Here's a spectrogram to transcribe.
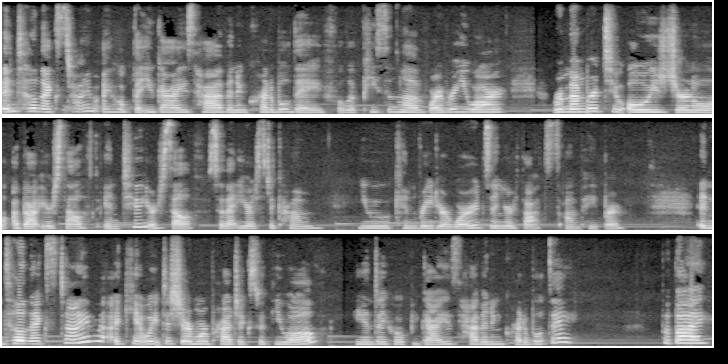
until next time, I hope that you guys have an incredible day full of peace and love wherever you are. Remember to always journal about yourself and to yourself so that years to come you can read your words and your thoughts on paper. Until next time, I can't wait to share more projects with you all, and I hope you guys have an incredible day. Bye bye,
